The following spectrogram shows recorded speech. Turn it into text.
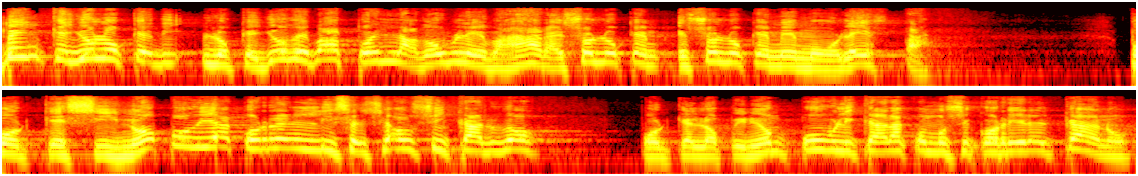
Ven que yo lo que, lo que yo debato es la doble vara, eso es, lo que, eso es lo que me molesta. Porque si no podía correr el licenciado Sicardó, porque la opinión pública era como si corriera el cano,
